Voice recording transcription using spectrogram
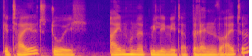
geteilt durch 100 mm Brennweite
